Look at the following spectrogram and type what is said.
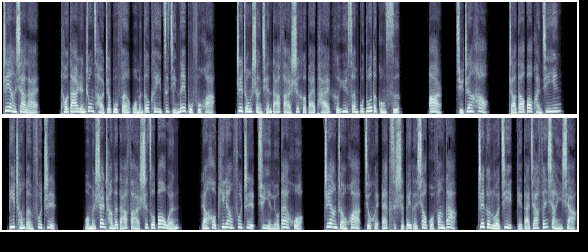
这样下来，投达人种草这部分我们都可以自己内部孵化。这种省钱打法适合白牌和预算不多的公司。二矩阵号，找到爆款基因，低成本复制。我们擅长的打法是做爆文，然后批量复制去引流带货，这样转化就会 x 十倍的效果放大。这个逻辑给大家分享一下。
